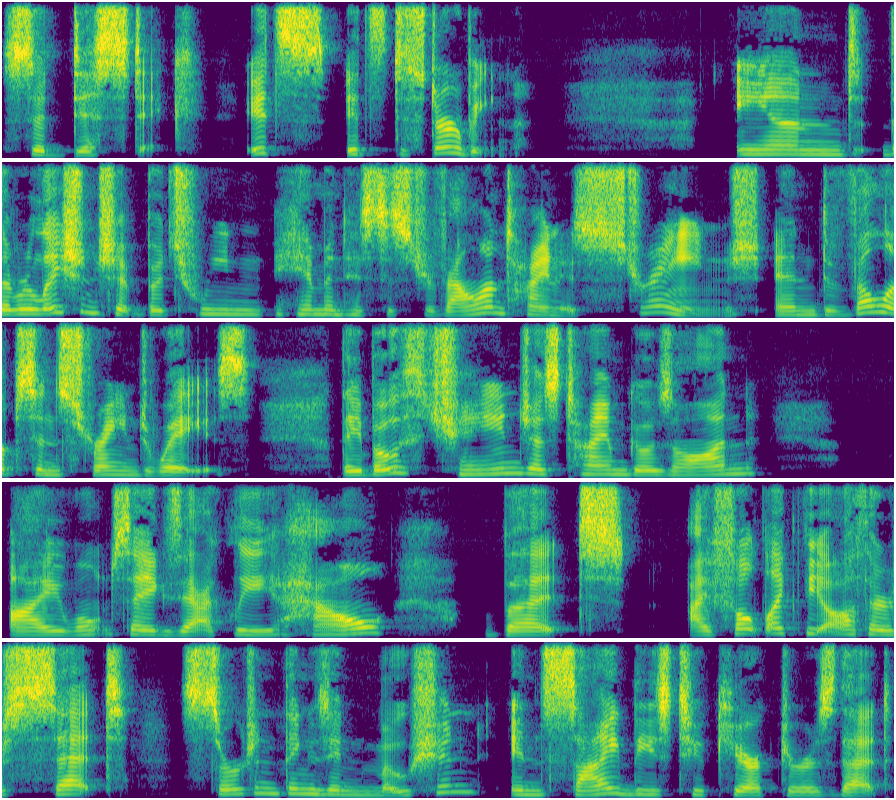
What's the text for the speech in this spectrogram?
sadistic. It's it's disturbing. And the relationship between him and his sister Valentine is strange and develops in strange ways. They both change as time goes on. I won't say exactly how, but I felt like the author set certain things in motion inside these two characters that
